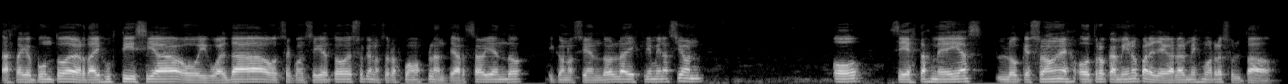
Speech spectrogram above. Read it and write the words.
hasta qué punto de verdad hay justicia o igualdad o se consigue todo eso que nosotros podemos plantear sabiendo y conociendo la discriminación, o si estas medidas lo que son es otro camino para llegar al mismo resultado.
